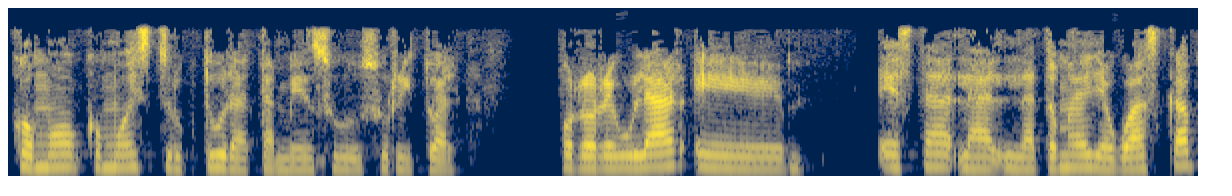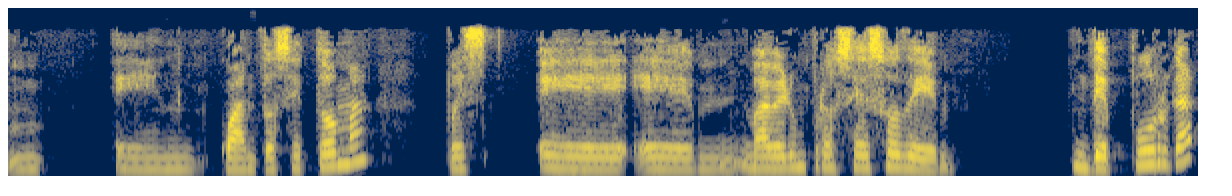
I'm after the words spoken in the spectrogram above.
cómo, cómo, estructura también su, ritual. Por lo regular, eh, esta, la, toma de ayahuasca, en cuanto se toma, pues eh, em, va a haber un proceso de, de purga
